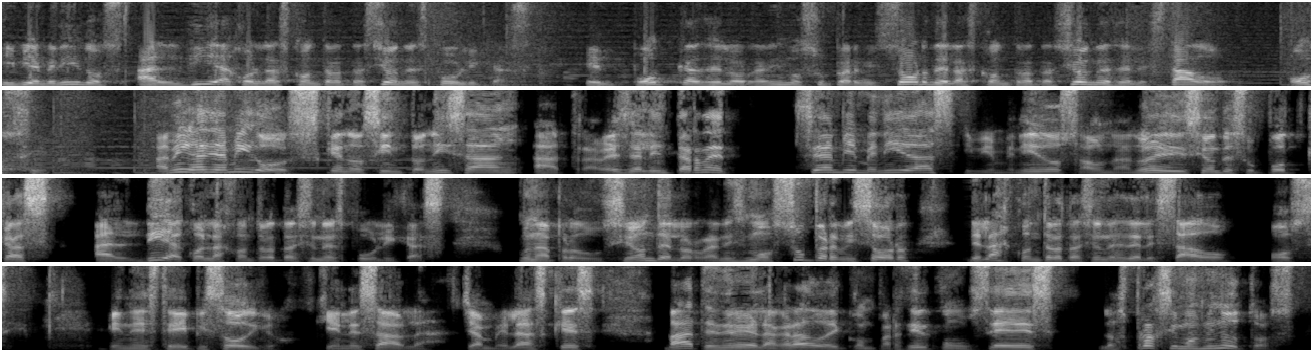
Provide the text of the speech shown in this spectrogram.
y bienvenidos al Día con las Contrataciones Públicas, el podcast del organismo supervisor de las contrataciones del Estado, OCE. Amigas y amigos que nos sintonizan a través del Internet, sean bienvenidas y bienvenidos a una nueva edición de su podcast Al Día con las Contrataciones Públicas, una producción del organismo supervisor de las contrataciones del Estado, OCE. En este episodio, quien les habla, Jan Velázquez, va a tener el agrado de compartir con ustedes los próximos minutos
